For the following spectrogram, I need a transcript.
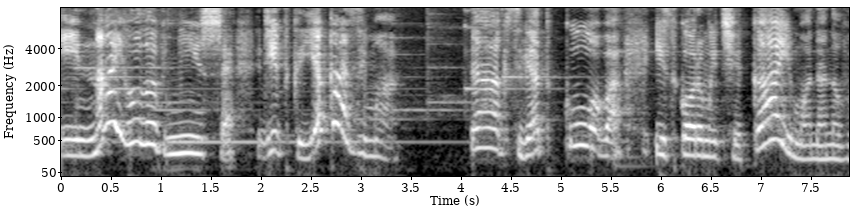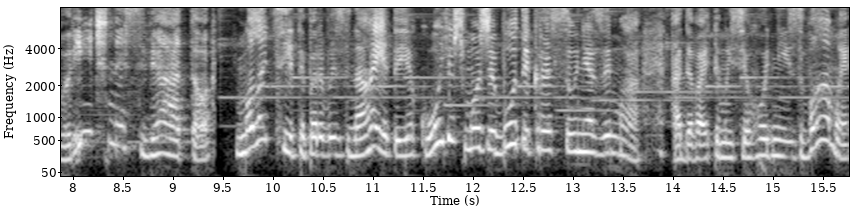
І найголовніше, дітки, яка зима? Так, святкова. І скоро ми чекаємо на новорічне свято. Молодці, тепер ви знаєте, якою ж може бути красуня зима. А давайте ми сьогодні з вами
